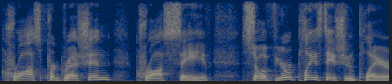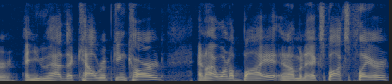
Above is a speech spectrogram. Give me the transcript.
cross progression, cross save. So if you're a PlayStation player and you have that Cal Ripken card and I want to buy it and I'm an Xbox player,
